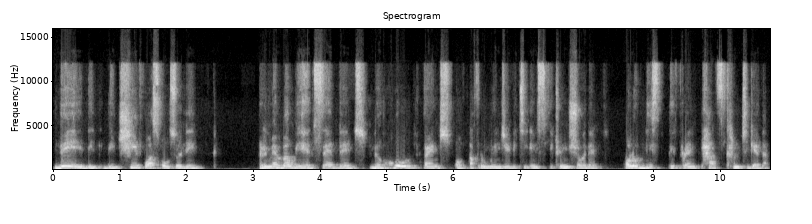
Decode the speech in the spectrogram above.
there. The, the chief was also there. Remember, we had said that the whole point of Afro longevity is to ensure that all of these different parts come together.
